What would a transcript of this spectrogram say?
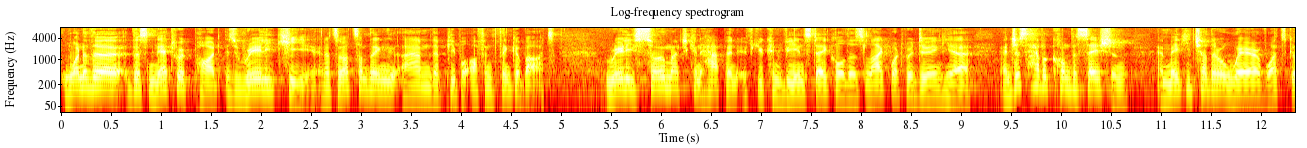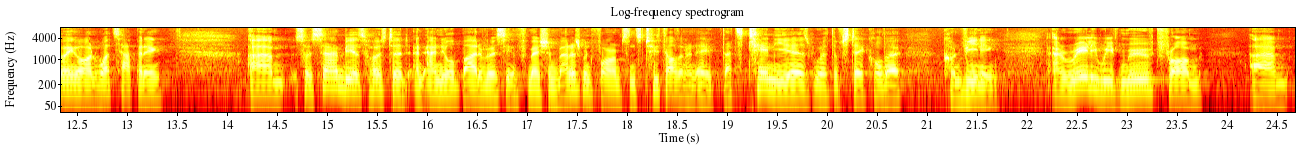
one of the, this network part is really key, and it's not something um, that people often think about. Really, so much can happen if you convene stakeholders like what we're doing here and just have a conversation and make each other aware of what's going on, what's happening, um, so SANBI has hosted an annual biodiversity information management forum since 2008. That's 10 years worth of stakeholder convening. And really we've moved from um,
